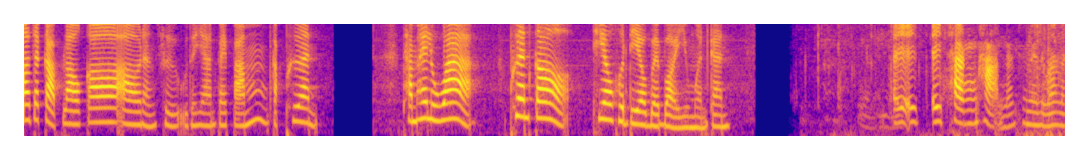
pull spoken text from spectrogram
ตอนจะกลับเราก็เอาหนังสืออุทยานไปปั๊มกับเพื่อนทำให้รู้ว่า เพื่อนก็เที่ยวคนเดียวบ่อย ๆ อยู่เหมือนกัน ไอไอไอทางผ่านนั้นใช่ไหมหรือว่าอะไร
